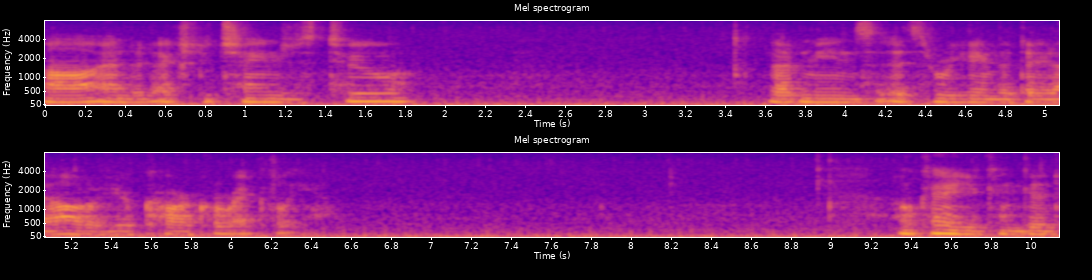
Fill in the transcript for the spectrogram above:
uh, and it actually changes too. That means it's reading the data out of your car correctly. Okay, you can get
